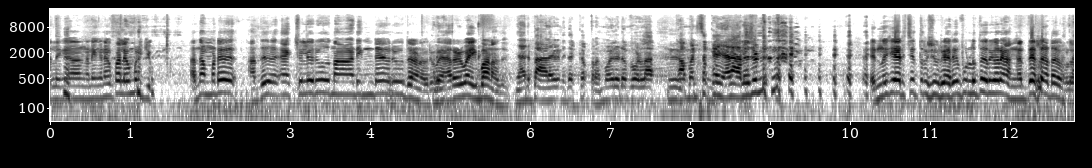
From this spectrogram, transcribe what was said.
അല്ലെങ്കിൽ അങ്ങനെ ഇങ്ങനെ പലവും വിളിക്കും. അത് നമ്മുടെ അത് ആക്ച്വലി ഒരു നാടിന്റെ ഒരു ഇതാണ് ഒരു വേറൊരു വൈബാണ് അത്. ഞാൻ ആലോചിക്കണം ഇതൊക്കെ പ്രമോ ഇടുമ്പോൾ ഉള്ള കമന്റ്സ് ഒക്കെ ഞാൻ ആലോചിച്ചിട്ടുണ്ട്. എന്ന് വിചാരിച്ച് തൃശ്ശൂർ ഫുള്ള് തെറി പറയും അങ്ങനത്തെ അല്ലാട്ടോ നമ്മൾ.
